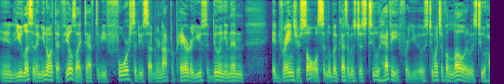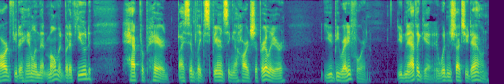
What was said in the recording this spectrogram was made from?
And you listening, you know what that feels like to have to be forced to do something you're not prepared or used to doing. And then it drains your soul simply because it was just too heavy for you. It was too much of a load. It was too hard for you to handle in that moment. But if you'd have prepared by simply experiencing a hardship earlier, you'd be ready for it. You'd navigate it. It wouldn't shut you down.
